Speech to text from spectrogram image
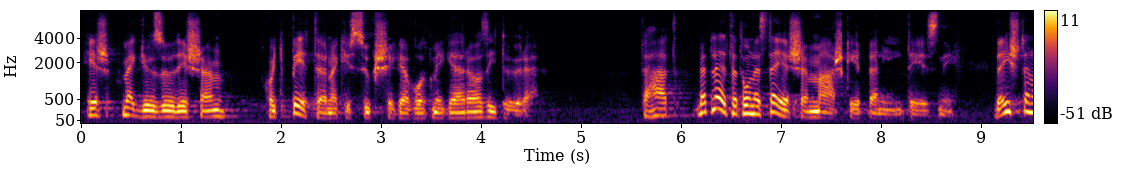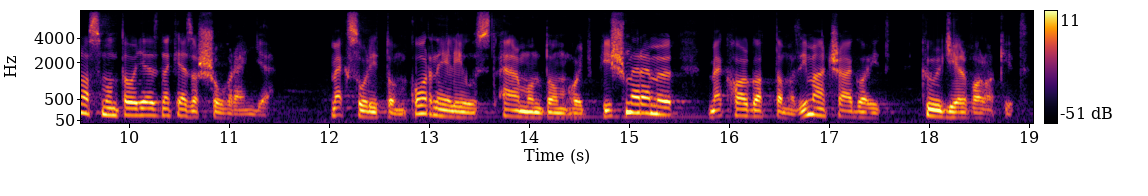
És meggyőződésem, hogy Péternek is szüksége volt még erre az időre. Tehát, mert lehetett volna ezt teljesen másképpen intézni. De Isten azt mondta, hogy eznek ez a sorrendje megszólítom Kornéliuszt, elmondom, hogy ismerem őt, meghallgattam az imádságait, küldjél valakit.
